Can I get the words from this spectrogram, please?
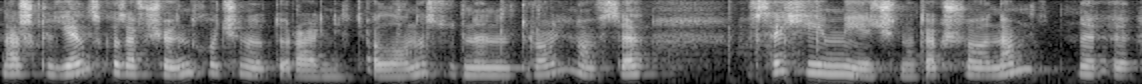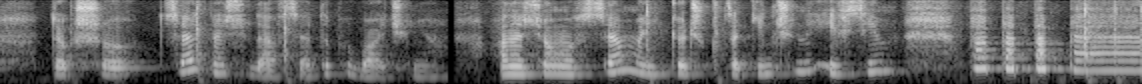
Наш клієнт сказав, що він хоче натуральність, але у нас тут не натурально, а все, все хімічно. Так що нам не- е, так що це на сюди все. До побачення. А на цьому все. Манікюрчик закінчений і всім па-па-па-па!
